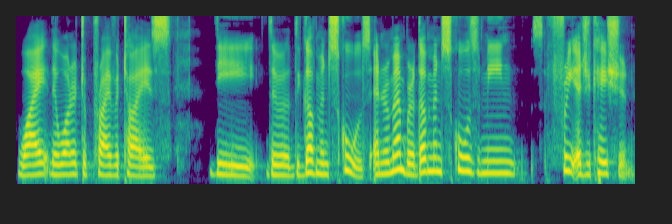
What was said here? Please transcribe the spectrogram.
Why? They wanted to privatize the the the government schools. And remember government schools means free education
